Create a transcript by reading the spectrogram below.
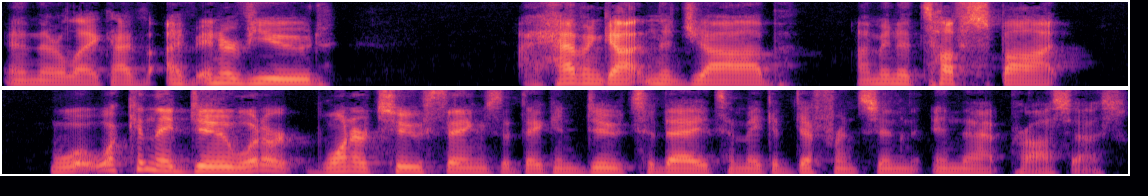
and they're like i've i've interviewed i haven't gotten the job i'm in a tough spot what, what can they do? What are one or two things that they can do today to make a difference in in that process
